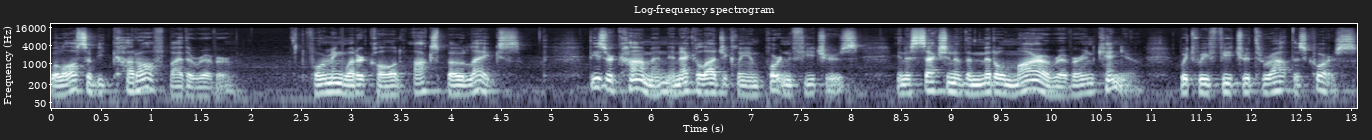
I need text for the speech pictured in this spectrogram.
will also be cut off by the river, forming what are called oxbow lakes. These are common and ecologically important features in a section of the Middle Mara River in Kenya, which we've featured throughout this course.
